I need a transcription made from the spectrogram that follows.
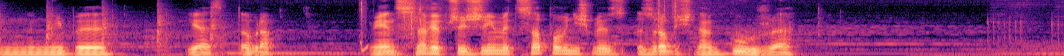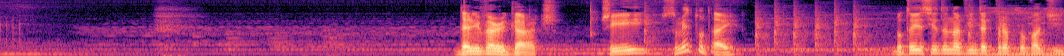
Mm, Niby jest, dobra. Więc najpierw przyjrzyjmy, co powinniśmy zrobić na górze. Delivery Garage. Czyli w sumie tutaj. Bo to jest jedyna winda, która prowadzi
